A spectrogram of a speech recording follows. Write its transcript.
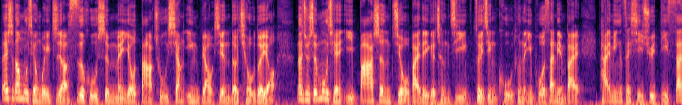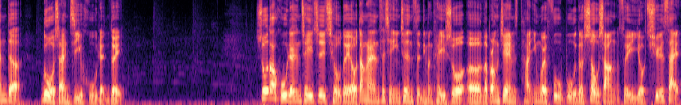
但是到目前为止啊，似乎是没有打出相应表现的球队哦，那就是目前以八胜九败的一个成绩，最近苦吞了一波三连败，排名在西区第三的洛杉矶湖人队。说到湖人这一支球队哦，当然在前一阵子你们可以说，呃，LeBron James 他因为腹部的受伤，所以有缺赛。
